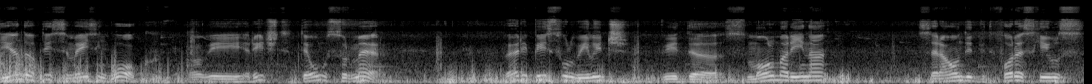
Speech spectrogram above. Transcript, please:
the end of this amazing walk, uh, we reached Theoule-sur-Mer, very peaceful village with a small marina surrounded with forest hills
